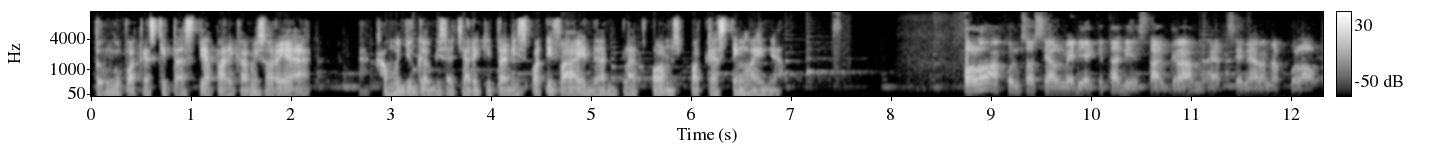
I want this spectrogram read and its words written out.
Tunggu podcast kita setiap hari Kamis sore ya. Kamu juga bisa cari kita di Spotify dan platform podcasting lainnya. Follow akun sosial media kita di Instagram at Pulau.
